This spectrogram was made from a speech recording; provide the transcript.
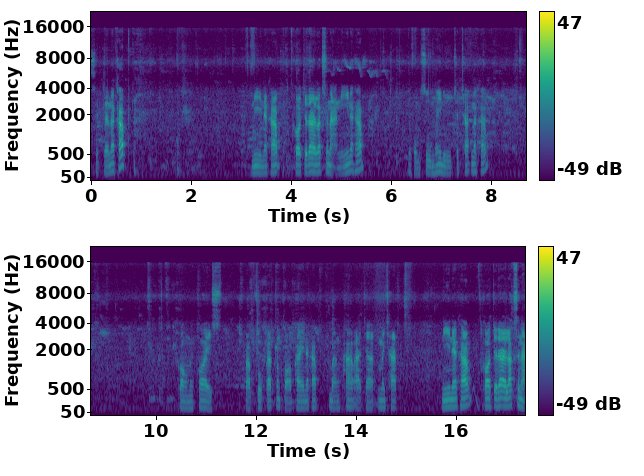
เสร็จแล้วนะครับ นี่นะครับก็จะได้ลักษณะนี้นะครับ เดี๋ยวผมซูมให้ดูชัดๆนะครับ ล้องไม่ค่อยปรับโฟกัสต้องขออภัยนะครับ บางภาพอาจจะไม่ชัดนี้นะครับ ก็จะได้ลักษณะ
